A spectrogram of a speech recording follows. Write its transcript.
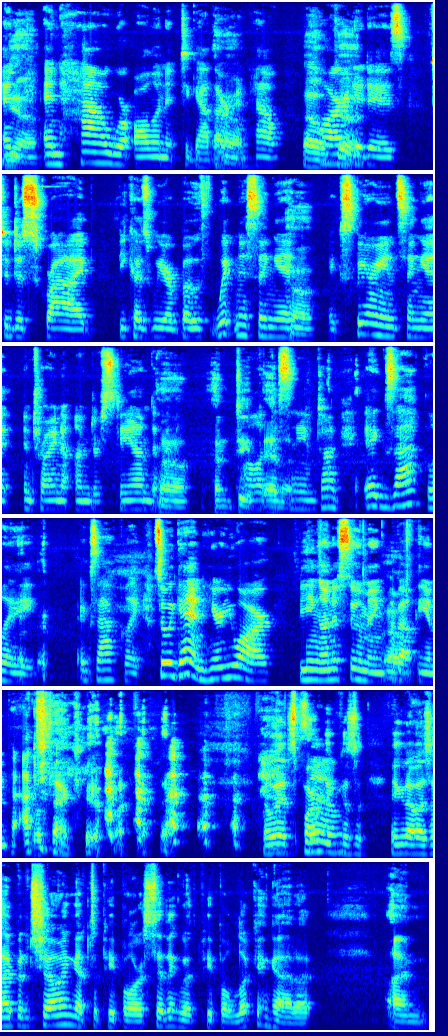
and Yeah. and how we're all in it together Uh, and how oh, hard good. it is to describe because we are both witnessing it Uh, experiencing it and trying to understand it uh, and deep all at the same time. Exactly exactly so again here you are being unassuming Uh, about the impact Well, thank you. no, it's partly So- because you know, as I've been showing it to people or sitting with people looking at it, I'm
